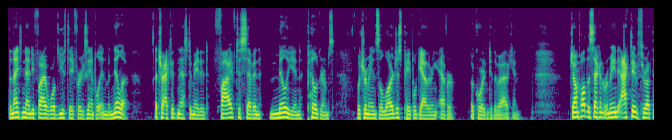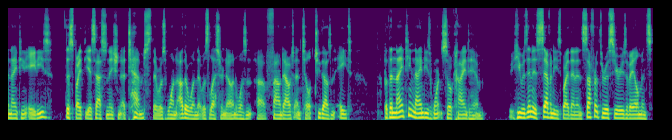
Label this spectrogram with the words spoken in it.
The 1995 World Youth Day, for example, in Manila, attracted an estimated 5 to 7 million pilgrims, which remains the largest papal gathering ever, according to the Vatican. John Paul II remained active throughout the 1980s, despite the assassination attempts. There was one other one that was lesser known, wasn't uh, found out until 2008. But the 1990s weren't so kind to him. He was in his 70s by then and suffered through a series of ailments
